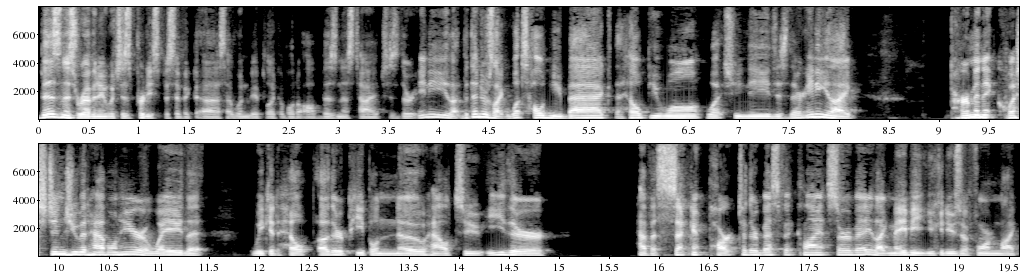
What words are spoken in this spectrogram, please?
business revenue, which is pretty specific to us. I wouldn't be applicable to all business types. Is there any like? But then there's like, what's holding you back? The help you want, what she needs. Is there any like permanent questions you would have on here, a way that we could help other people know how to either have a second part to their best fit client survey. Like maybe you could use a form like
